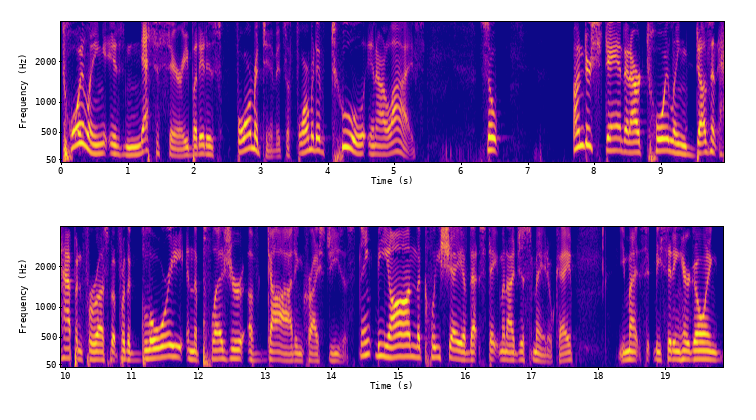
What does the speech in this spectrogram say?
toiling is necessary, but it is formative. It's a formative tool in our lives. So understand that our toiling doesn't happen for us, but for the glory and the pleasure of God in Christ Jesus. Think beyond the cliche of that statement I just made, okay? You might be sitting here going,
